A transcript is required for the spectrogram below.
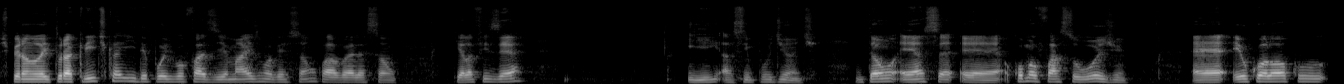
esperando a leitura crítica e depois vou fazer mais uma versão com a avaliação que ela fizer e assim por diante. Então essa é como eu faço hoje, é, eu coloco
